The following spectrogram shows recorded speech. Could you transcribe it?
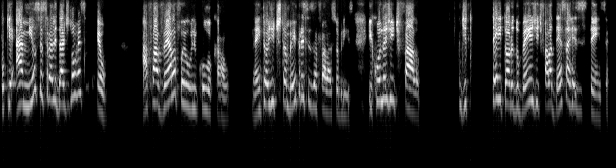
Porque a minha ancestralidade não recebeu. A favela foi o único local. Né? Então a gente também precisa falar sobre isso. E quando a gente fala de território do bem, a gente fala dessa resistência,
